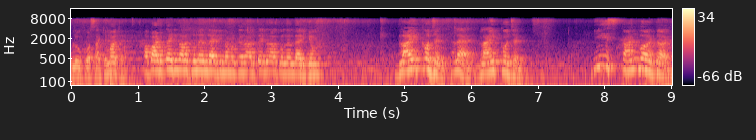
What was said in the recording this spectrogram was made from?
ഗ്ലൂക്കോസ് ആക്കി മാറ്റണം. അപ്പൊ അടുത്തായിട്ട് നടക്കുന്നത് എന്തായിരിക്കും നമുക്ക്? അടുത്തായിട്ട് നടക്കുന്നത് എന്തായിരിക്കും? ഗ്ലൈക്കോജൻ അല്ലെ? Glycogen. Is converted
